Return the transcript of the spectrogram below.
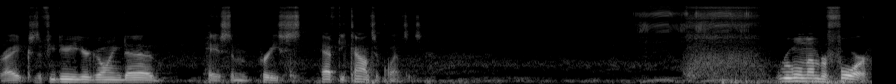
right? Because if you do, you're going to pay some pretty hefty consequences. Rule number four.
